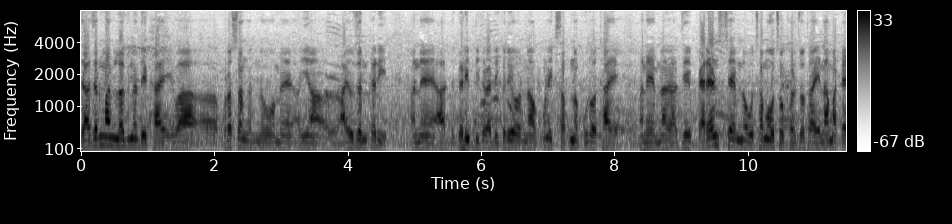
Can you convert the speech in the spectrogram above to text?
જાજરમાન લગ્ન દેખાય એવા પ્રસંગનું અમે અહીંયા આયોજન કરી અને આ ગરીબ દીકરા દીકરીઓનો પણ એક સપનો પૂરો થાય અને એમના જે પેરેન્ટ્સ છે એમનો ઓછામાં ઓછો ખર્ચો થાય એના માટે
